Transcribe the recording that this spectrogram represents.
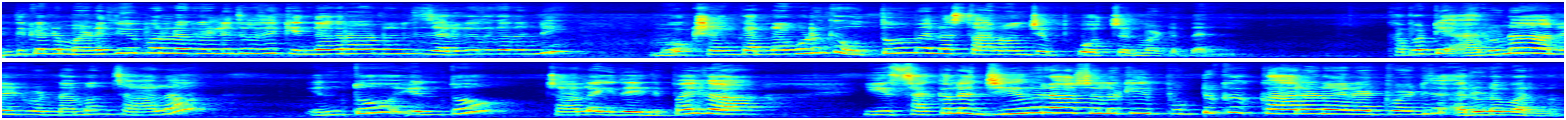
ఎందుకంటే మణిద్వీపంలోకి వెళ్ళిన తర్వాత కిందకి రావడం అనేది జరగదు కదండి. మోక్షం కన్నా కూడా ఇంకా ఉత్తమమైన స్థానం అని చెప్పుకోవచ్చు అనమాట దాన్ని. కాబట్టి అరుణ అనేటువంటి నామం చాలా ఎంతో ఎంతో చాలా ఇదైంది. పైగా ఈ సకల జీవరాశులకి పుట్టుక కారణమైనటువంటిది అరుణవర్ణం.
